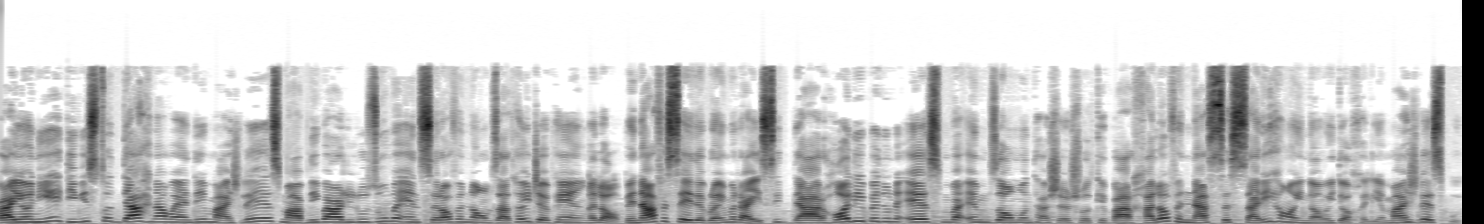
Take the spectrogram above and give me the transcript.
بیانیه 210 نماینده مجلس مبنی بر لزوم انصراف نامزدهای جبهه انقلاب. به نفع سید ابراهیم رئیسی در حالی بدون اسم و امضا منتشر شد که برخلاف نص صریح آیین‌نامه داخلی مجلس بود.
